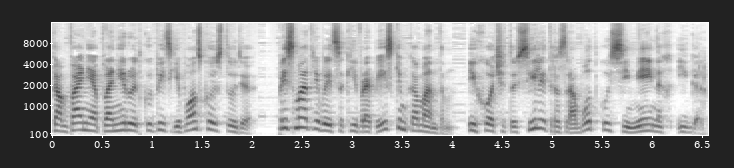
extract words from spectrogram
Компания планирует купить японскую студию, присматривается к европейским командам и хочет усилить разработку семейных игр.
